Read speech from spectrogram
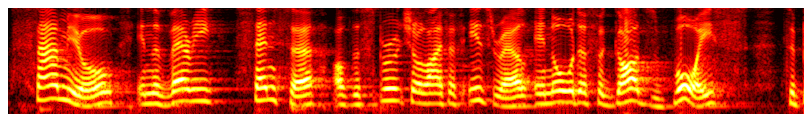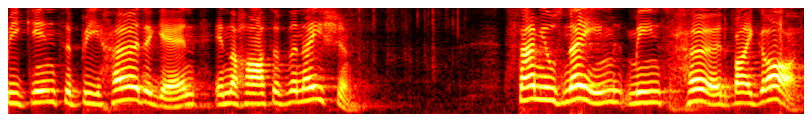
Samuel in the very center of the spiritual life of Israel in order for God's voice to begin to be heard again in the heart of the nation. Samuel's name means heard by God.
